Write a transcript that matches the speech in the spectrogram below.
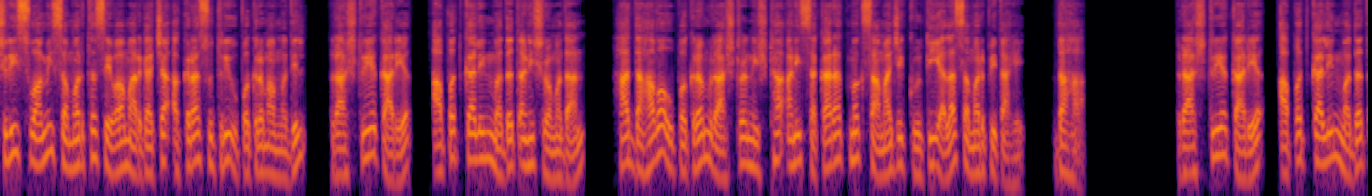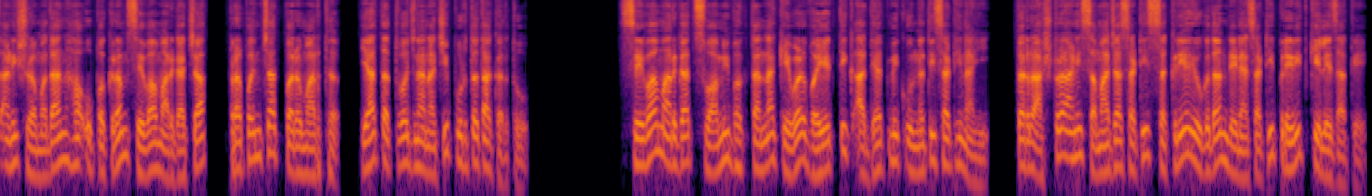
श्री स्वामी समर्थ सेवा मार्गाच्या अकरा सूत्री उपक्रमामधील राष्ट्रीय कार्य आपत्कालीन मदत आणि श्रमदान हा दहावा उपक्रम राष्ट्रनिष्ठा आणि सकारात्मक सामाजिक कृती याला समर्पित आहे. दहा. राष्ट्रीय कार्य आपत्कालीन मदत आणि श्रमदान हा उपक्रम सेवा मार्गाच्या प्रपंचात परमार्थ या तत्वज्ञानाची पूर्तता करतो. सेवा मार्गात स्वामी भक्तांना केवळ वैयक्तिक आध्यात्मिक उन्नतीसाठी नाही तर राष्ट्र आणि समाजासाठी सक्रिय योगदान देण्यासाठी प्रेरित केले जाते.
